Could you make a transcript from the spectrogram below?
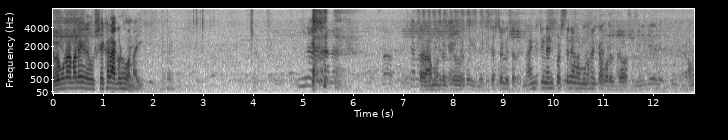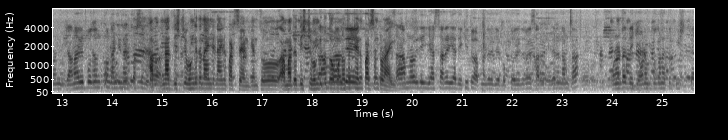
এবং ওনার মানে শেখার আগ্রহ নাই না না না এটা স্যার আমার আমাদের তো চেষ্টা করি স্যার। নাইনটি নাইন পার্সেন্টে আমার মনে হয় কাভারেজ দেওয়া আছে আমরা জানুয়ারি পর্যন্ত নাইনটি নাইন পার্সেন্ট আপনার দৃষ্টিভঙ্গিতে নাইনটি নাইন পার্সেন্ট কিন্তু আমাদের দৃষ্টিভঙ্গিতে তো মনে হচ্ছে টেন পার্সেন্টও নাই। স্যার আমরা ওই যে ইয়ার স্যারের ইয়া দেখি তো আপনাদের যে বক্তব্য দিতে পারে স্যার এদের নামটা ওনারটা দেখি। অনেক দোকানে তো বিশটা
